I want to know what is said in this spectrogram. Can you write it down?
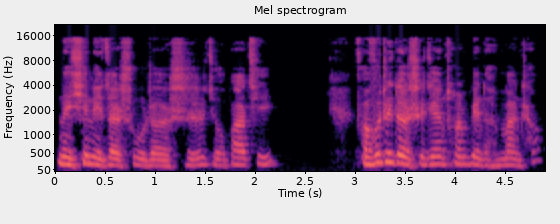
内心里在数着十九八七，仿佛这段时间突然变得很漫长。”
